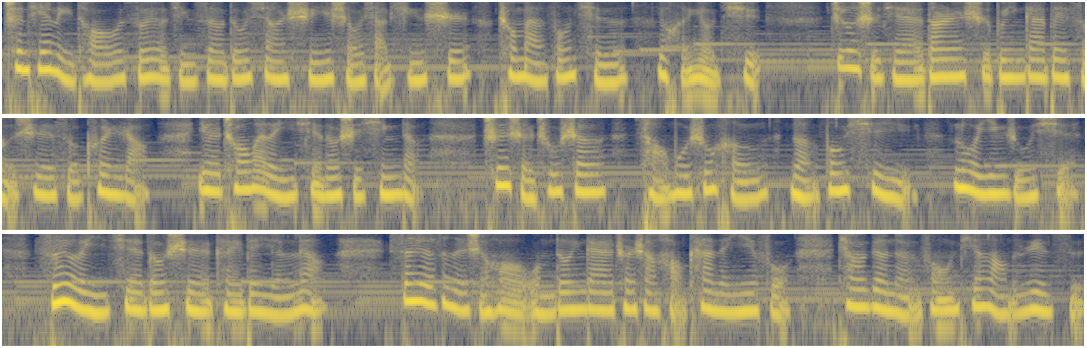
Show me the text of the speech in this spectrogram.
春天里头，所有景色都像是一首小情诗，充满风情又很有趣。这个时节当然是不应该被琐事所困扰，因为窗外的一切都是新的，春水初生，草木舒横，暖风细雨，落英如雪，所有的一切都是可以被原谅。三月份的时候，我们都应该穿上好看的衣服，挑一个暖风天朗的日子，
